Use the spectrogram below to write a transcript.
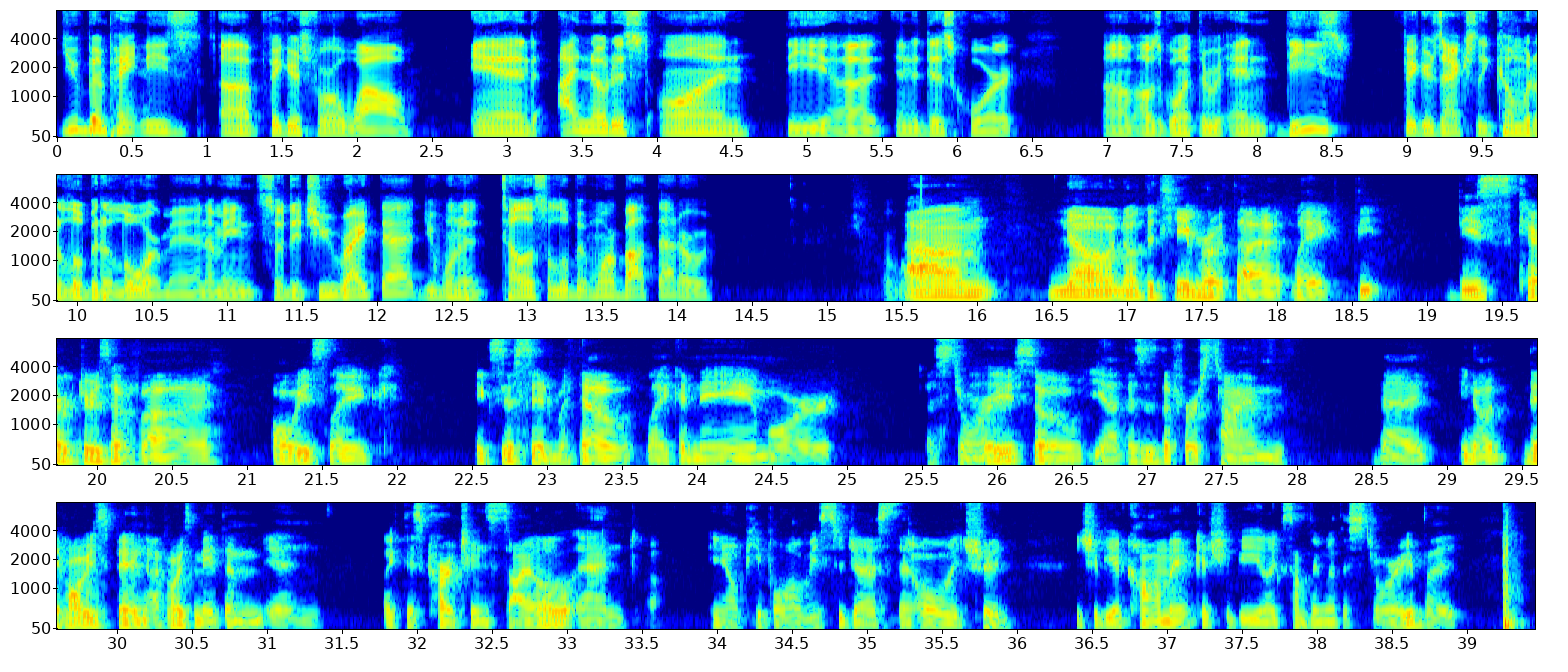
you've been painting these uh, figures for a while, and I noticed on the uh, in the Discord, um, I was going through, and these figures actually come with a little bit of lore, man. I mean, so did you write that? You want to tell us a little bit more about that, or? or? Um, no, no, the team wrote that. Like the, these characters have uh, always like existed without like a name or a story. So yeah, this is the first time that you know they've always been. I've always made them in like this cartoon style, and you know people always suggest that oh it should it should be a comic, it should be like something with a story, but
